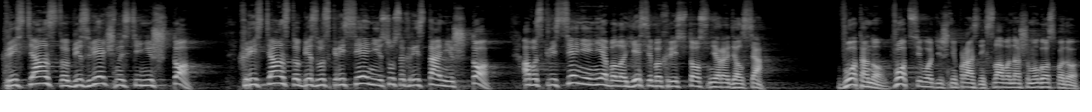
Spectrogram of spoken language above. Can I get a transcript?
Христианство без вечности – ничто. Христианство без воскресения Иисуса Христа – ничто. А воскресения не было, если бы Христос не родился. Вот оно, вот сегодняшний праздник, слава нашему Господу.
